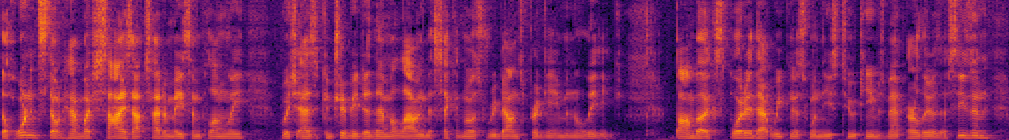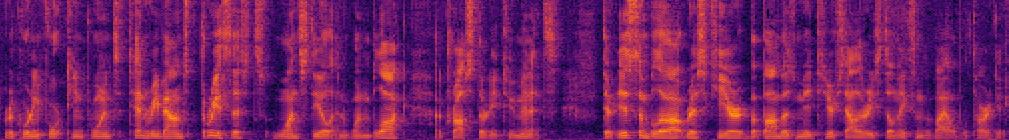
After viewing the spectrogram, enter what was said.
The Hornets don't have much size outside of Mason Plumlee, which has contributed to them allowing the second most rebounds per game in the league. Bamba exploited that weakness when these two teams met earlier this season, recording 14 points, 10 rebounds, 3 assists, 1 steal, and 1 block across 32 minutes. There is some blowout risk here, but Bamba's mid tier salary still makes him a viable target.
